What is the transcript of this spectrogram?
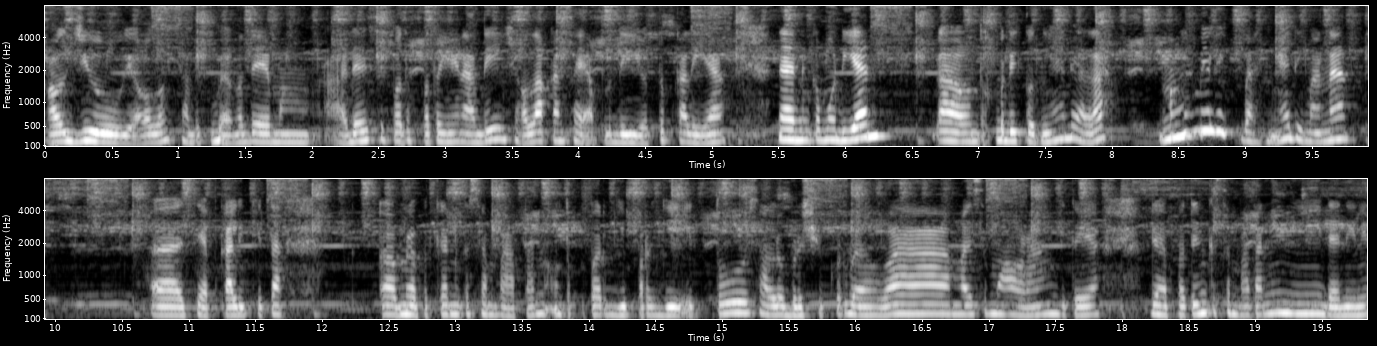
salju. Ya Allah cantik banget deh emang ada sih foto-fotonya nanti. Insya Allah akan saya upload di YouTube kali ya. Dan kemudian uh, untuk berikutnya adalah mengambil hikmahnya di mana uh, setiap kali kita uh, mendapatkan kesempatan untuk pergi-pergi itu selalu bersyukur bahwa nggak semua orang gitu ya dapetin kesempatan ini dan ini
